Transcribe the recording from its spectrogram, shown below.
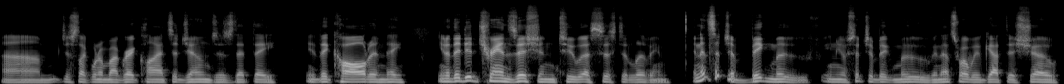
Um, just like one of my great clients at Jones's that they you know, they called and they you know they did transition to assisted living and it's such a big move you know such a big move and that's why we've got this show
